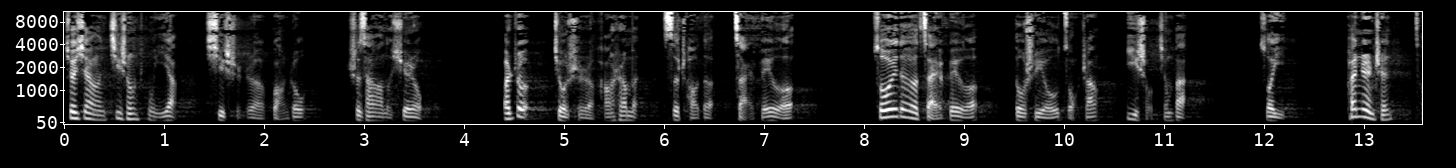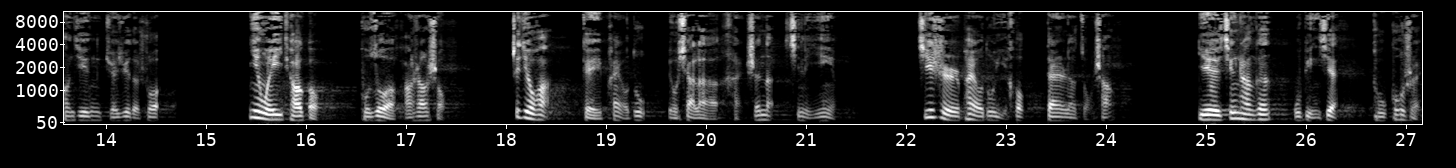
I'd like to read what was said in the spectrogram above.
就像寄生虫一样吸食着广州十三行的血肉，而这就是行商们自嘲的“宰肥鹅”。所谓的“宰肥鹅”。都是由总商一手经办，所以潘振臣曾经决绝的说：“宁为一条狗，不做行商手。”这句话给潘有度留下了很深的心理阴影。即使潘有度以后担任了总商，也经常跟吴秉宪吐苦水。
